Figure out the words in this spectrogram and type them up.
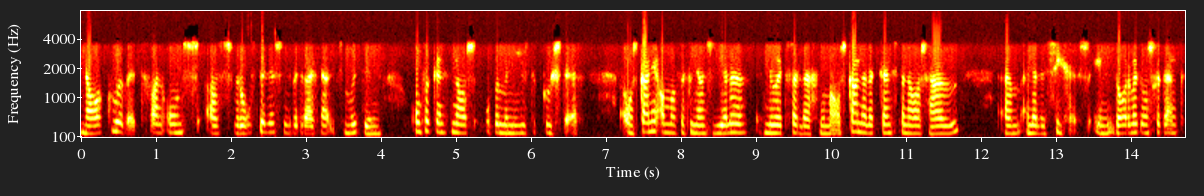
na Covid, gaan ons as rolspelers in die bedryf nou iets moet doen om vir kunstenaars op 'n manier te koester. Ons kan nie almal se finansiële nood verlig nie, maar ons kan hulle kunstenaars hou um, in hulle sieges. En daarom het ons gedink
